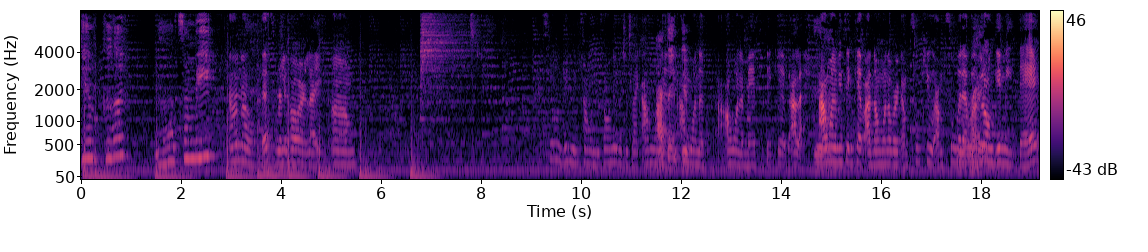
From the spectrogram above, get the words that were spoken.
give good love to me. I don't know. That's really hard. Like, um, she don't give me Toni. Toni was just like, I want. I think I want to. I want a man to take care of. I like. Yeah. I want to be taken care of. I don't want to work. I'm too cute. I'm too whatever. Right. You don't give me that.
